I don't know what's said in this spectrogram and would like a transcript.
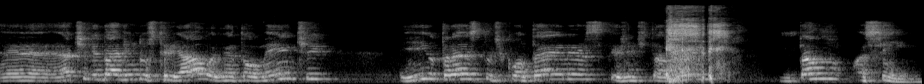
é a atividade industrial, eventualmente, e o trânsito de containers que a gente está vendo. Então, assim,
